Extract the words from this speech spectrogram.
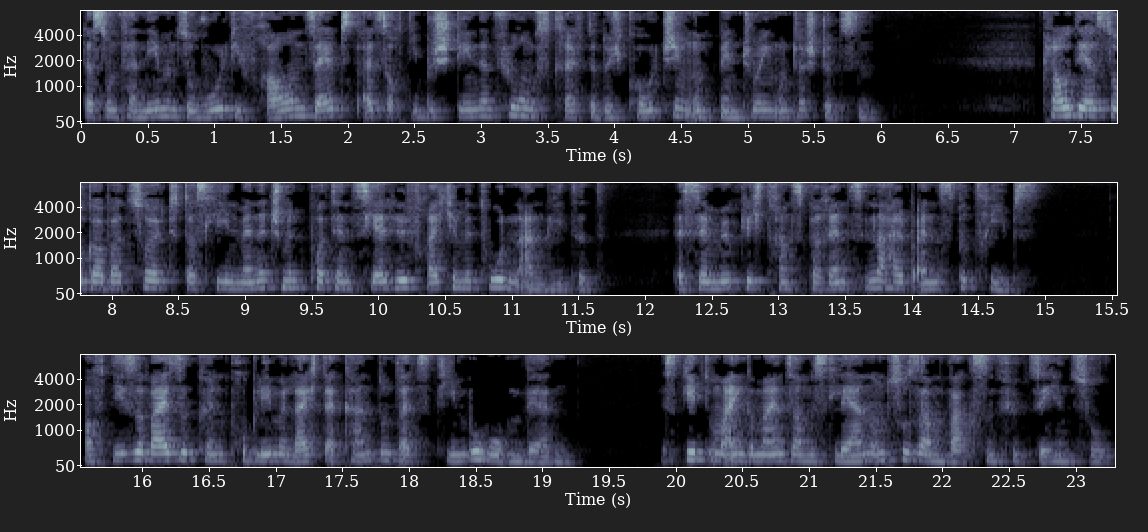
dass Unternehmen sowohl die Frauen selbst als auch die bestehenden Führungskräfte durch Coaching und Mentoring unterstützen. Claudia ist sogar überzeugt, dass Lean Management potenziell hilfreiche Methoden anbietet. Es ermöglicht Transparenz innerhalb eines Betriebs. Auf diese Weise können Probleme leicht erkannt und als Team behoben werden. Es geht um ein gemeinsames Lernen und Zusammenwachsen, fügt sie hinzu.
